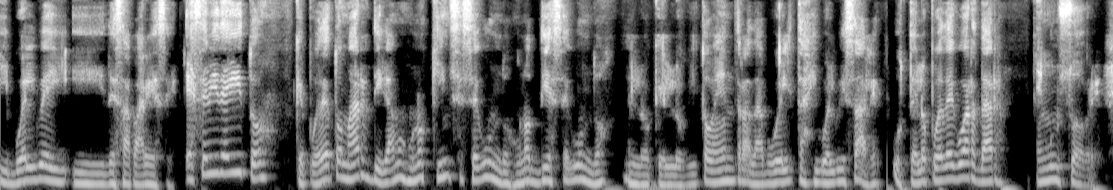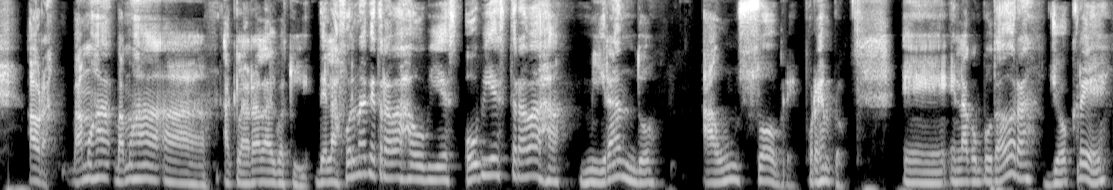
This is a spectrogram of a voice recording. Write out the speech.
y vuelve y, desaparece. Ese videito que puede tomar, digamos, unos 15 segundos, unos 10 segundos, en lo que el loguito entra, da vueltas y vuelve y sale, usted lo puede guardar en un sobre. Ahora, vamos a, vamos a, aclarar algo aquí. De la forma que trabaja OBS, OBS trabaja mirando a un sobre. Por ejemplo, eh, en la computadora yo creé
